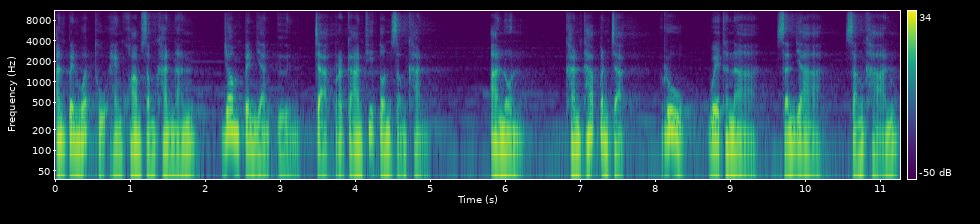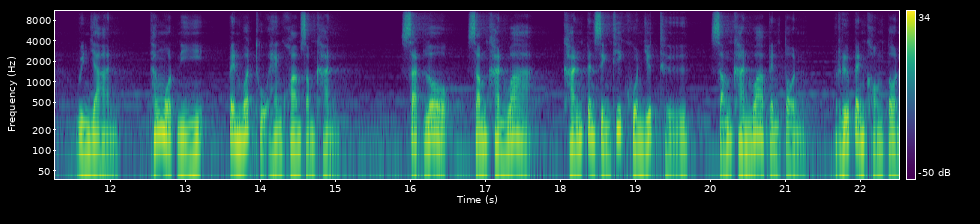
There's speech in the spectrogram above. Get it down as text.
อันเป็นวัตถุแห่งความสำคัญนั้น ย่อมเป็นอย่างอื่นจากประการที่ตนสำคัญ อานนท์ขันทัพปัญจัก รูป เวทนา สัญญา สังขาร วิญญาณ ทั้งหมดนี้เป็นวัตถุแห่งความสำคัญ สัตว์โลกสำคัญว่า ขันเป็นสิ่งที่ควรยึดถือสำคัญว่าเป็นตน หรือเป็นของตน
